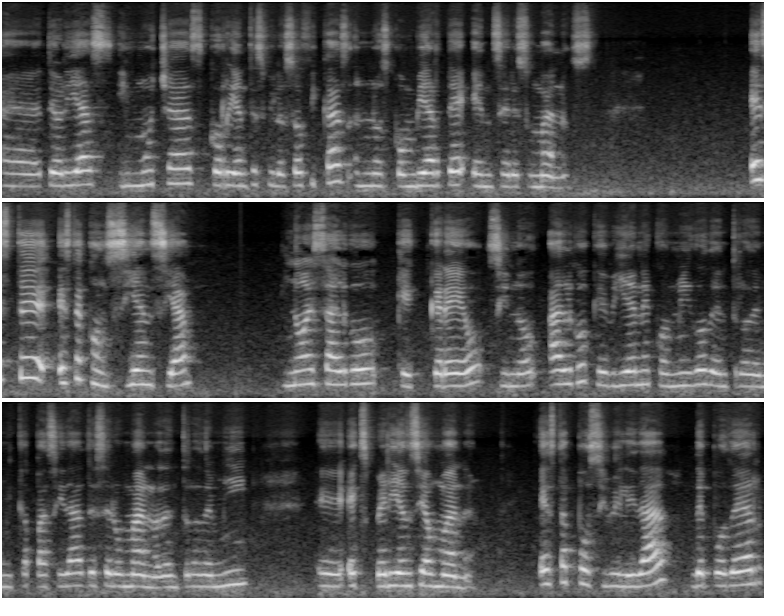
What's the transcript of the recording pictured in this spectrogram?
eh, teorías y muchas corrientes filosóficas, nos convierte en seres humanos. Este, esta conciencia no es algo que creo, sino algo que viene conmigo dentro de mi capacidad de ser humano, dentro de mi eh, experiencia humana. Esta posibilidad de poder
